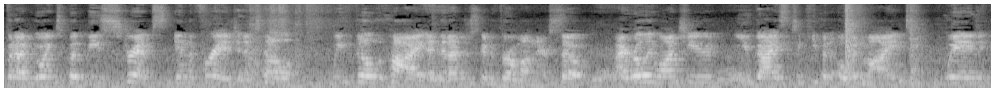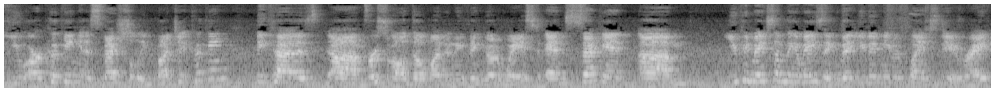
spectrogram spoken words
but i'm going to put these strips in the fridge until we fill the pie and then i'm just going to throw them on there so i really want you you guys to keep an open mind when you are cooking especially budget cooking because um, first of all, don't let anything go to waste, and second, um, you can make something amazing that you didn't even plan to do, right?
